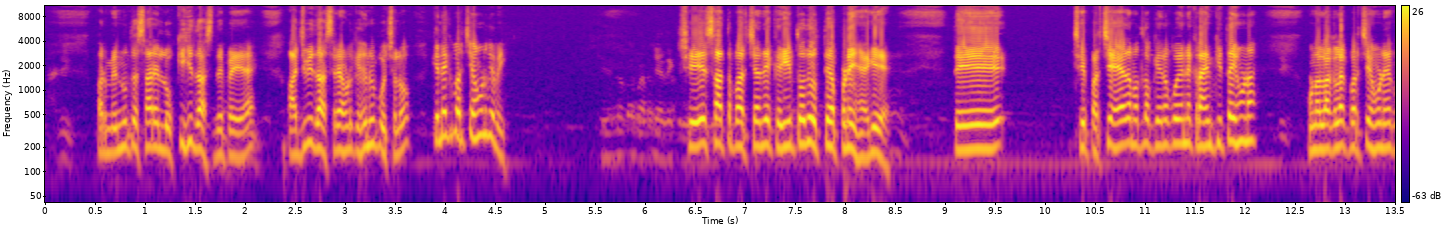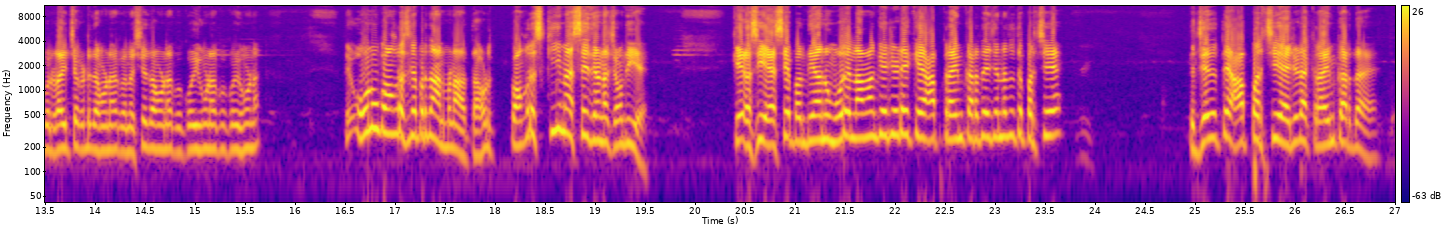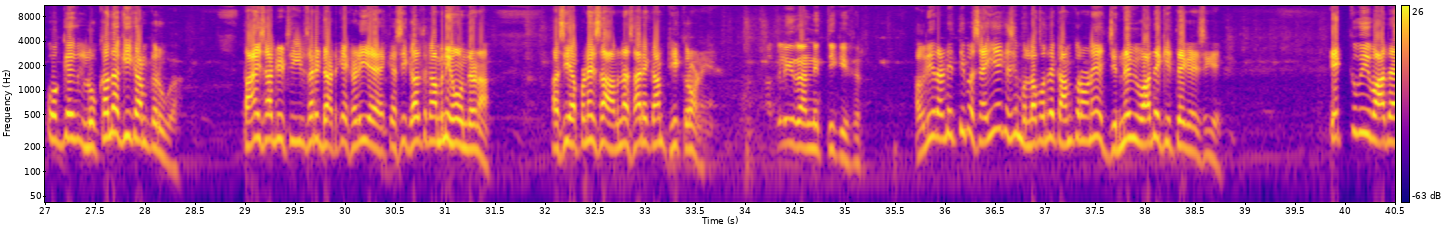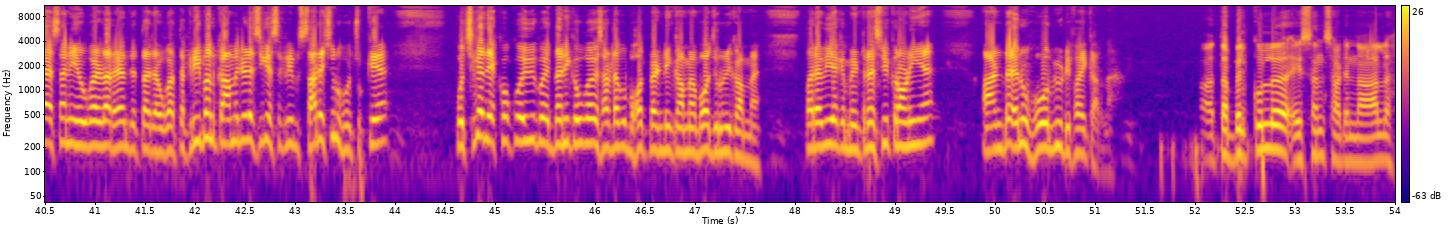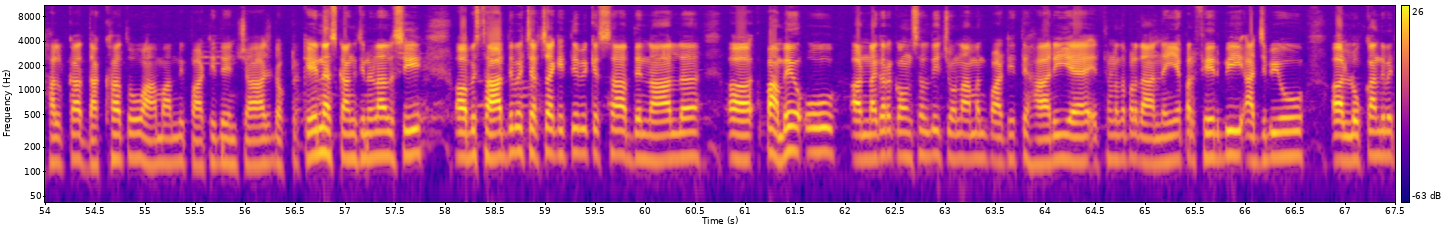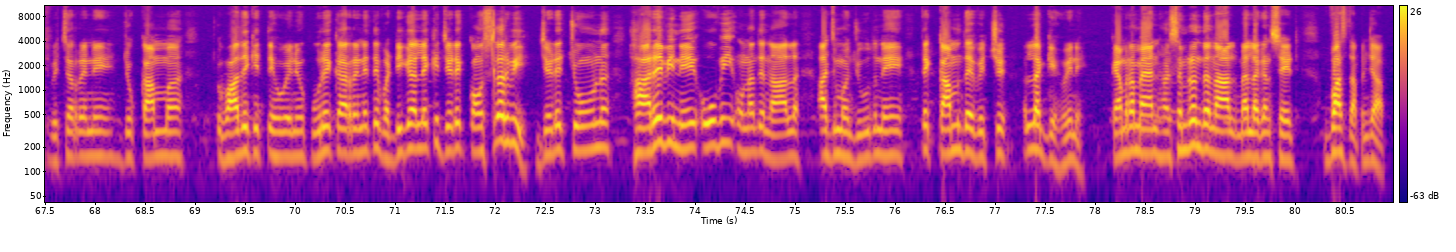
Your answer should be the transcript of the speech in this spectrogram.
ਪਰ ਮੈਨੂੰ ਤਾਂ ਸਾਰੇ ਲੋਕੀ ਹੀ ਦੱਸਦੇ ਪਏ ਐ ਅੱਜ ਵੀ ਦੱਸ ਰਿਹਾ ਹੁਣ ਕਿਸੇ ਨੂੰ ਪੁੱਛ ਲਓ ਕਿੰਨੇ ਕੁ ਪਰਚੇ ਹੋਣਗੇ ਬਈ? 6-7 ਪਰਚਿਆਂ ਦੇ ਕਰੀਬ ਤਾਂ ਉਹਦੇ ਉੱਤੇ ਆਪਣੇ ਹੈਗੇ ਐ ਤੇ 6 ਪਰਚੇ ਹੈ ਦਾ ਮਤਲਬ ਕਿ ਨਾ ਕੋਈ ਇਹਨੇ ਕ੍ਰਾਈਮ ਕੀਤਾ ਹੀ ਹੋਣਾ। ਹੁਣ ਅਲੱਗ-ਅਲੱਗ ਪਰਚੇ ਹੋਣੇ ਕੋਈ ਲੜਾਈ ਝਗੜੇ ਦਾ ਹੋਣਾ ਕੋਈ ਨਸ਼ੇ ਦਾ ਹੋਣਾ ਕੋਈ ਕੋਈ ਹੋਣਾ ਕੋਈ ਕੋਈ ਹੋਣਾ। ਤੇ ਉਹਨੂੰ ਕਾਂਗਰਸ ਨੇ ਪ੍ਰਧਾਨ ਬਣਾਤਾ ਹੁਣ ਕਾਂਗਰਸ ਕੀ ਮੈਸੇਜ ਦੇਣਾ ਚਾਹੁੰਦੀ ਹੈ? ਕਿ ਅਸੀਂ ਐਸੇ ਬੰਦਿਆਂ ਨੂੰ ਮੋਹਰੇ ਲਾਵਾਂਗੇ ਜਿਹੜੇ ਕਿ ਆਪ ਕ੍ਰਾਈਮ ਕਰਦੇ ਜਿਹਨਾਂ ਦੇ ਉੱਤੇ ਪਰਚੇ ਹੈ? ਤੇ ਜਿਹਦੇ ਉੱਤੇ ਆਪ ਪਰਚੇ ਹੈ ਜਿਹੜਾ ਕ੍ਰਾਈਮ ਕਰਦਾ ਹੈ ਉਹ ਅੱਗੇ ਲੋਕਾਂ ਦਾ ਕੀ ਕੰਮ ਕਰੂਗਾ? ਤਾਂ ਹੀ ਸਾਡੀ ਟੀਮ ਸਾਰੀ ਡਟ ਕੇ ਖੜੀ ਹੈ ਕਿ ਅਸੀਂ ਗਲਤ ਕੰਮ ਨਹੀਂ ਹੋਣ ਦੇਣਾ। ਅਸੀਂ ਆਪਣੇ ਹਿਸਾਬ ਨਾਲ ਸਾਰੇ ਕੰਮ ਠੀਕ ਕਰਾਉਣੇ ਆ ਅਗਲੀ ਰਣਨੀਤੀ ਕੀ ਫਿਰ? ਅਗਲੀ ਰਣਨੀਤੀ ਬਸ ਇਹੀ ਹੈ ਕਿ ਅਸੀਂ ਮੁੱਲਾਪੁਰ ਦੇ ਕੰਮ ਕਰਾਉਣੇ ਆ ਜਿੰਨੇ ਵੀ ਵਾਅਦੇ ਕੀਤੇ ਗਏ ਸੀਗੇ। ਇੱਕ ਵੀ ਵਾਅਦਾ ਐਸਾ ਨਹੀਂ ਹੋਊਗਾ ਜਿਹੜਾ ਰਹਿਣ ਦਿੱਤਾ ਜਾਊਗਾ। ਤਕਰੀਬਨ ਕੰਮ ਜਿਹੜੇ ਸੀਗੇ ਤਕਰੀਬਨ ਸਾਰੇ ਸ਼ੁਰੂ ਹੋ ਚੁੱਕੇ ਆ ਪੁੱਛ ਕੇ ਦੇਖੋ, ਕੋਈ ਵੀ ਕੋਈ ਇਦਾਂ ਨਹੀਂ ਕਹੂਗਾ ਕਿ ਸਾਡਾ ਕੋਈ ਬਹੁਤ ਪੈਂਡਿੰਗ ਕੰਮ ਹੈ, ਬਹੁਤ ਜ਼ਰੂਰੀ ਕੰਮ ਹੈ। ਪਰ ਇਹ ਵੀ ਹੈ ਕਿ ਮੇਨਟੇਨੈਂਸ ਵੀ ਕਰਾਉਣੀ ਹੈ ਐਂਡ ਇਹਨੂੰ ਹੋਰ ਬਿਊਟੀਫਾਈ ਕਰਨਾ ਤਾਂ ਬਿਲਕੁਲ ਇਹ ਸਨ ਸਾਡੇ ਨਾਲ ਹਲਕਾ ਦਾਖਾ ਤੋਂ ਆਮ ਆਦਮੀ ਪਾਰਟੀ ਦੇ ਇੰਚਾਰਜ ਡਾਕਟਰ ਕੇ ਕੰਗ ਜਿਨ੍ਹਾਂ ਨਾਲ ਅਸੀਂ ਵਿਸਥਾਰ ਦੇ ਵਿੱਚ ਚਰਚਾ ਕੀਤੀ ਵੀ ਕਿਸ ਹਿਸਾਬ ਦੇ ਨਾਲ ਭਾਵੇਂ ਉਹ ਨਗਰ ਕੌਂਸਲ ਦੀ ਚੋਣ ਆਮ ਆਦਮੀ ਪਾਰਟੀ ਤੇ ਹਾਰੀ ਹੈ, ਇੱਥੇ ਉਹਨਾਂ ਦਾ ਪ੍ਰਧਾਨ ਨਹੀਂ ਹੈ, ਪਰ ਫਿਰ ਵੀ ਅੱਜ ਵੀ ਉਹ ਲੋਕਾਂ ਦੇ ਵਿੱਚ ਵਿਚਰ ਰਹੇ ਨੇ, ਜੋ ਕੰਮ ਵਾਅਦੇ ਕੀਤੇ ਹੋਏ ਨੇ, ਉਹ ਪੂਰੇ ਕਰ ਰਹੇ ਨੇ ਤੇ ਵੱਡੀ ਗੱਲ ਹੈ ਕਿ ਜਿਹੜੇ ਕਾਉਂਸਲਰ ਵੀ, ਜਿਹੜੇ ਚੋਣ ਹਾਰੇ ਵੀ ਨੇ, ਉਹ ਵੀ ਉਹਨਾਂ ਦੇ ਨਾਲ ਅੱਜ ਮੌਜੂਦ ਨੇ ਤੇ ਕੰਮ ਦੇ ਵਿੱਚ ਲੱਗੇ ਹੋਏ ਨੇ। ਕੈਮਰਾਮੈਨ ਹਰਸਿਮਰਨ ਦੇ ਨਾਲ, ਮੈਂ ਲਗਨ ਸੇਠ, ਵਸਦਾ ਪੰਜਾਬ।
